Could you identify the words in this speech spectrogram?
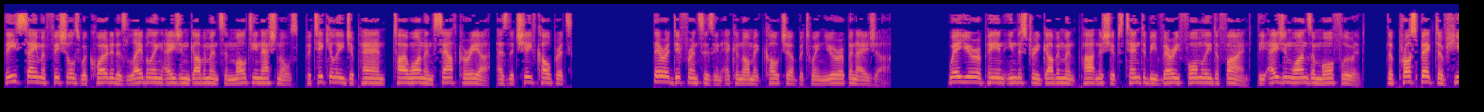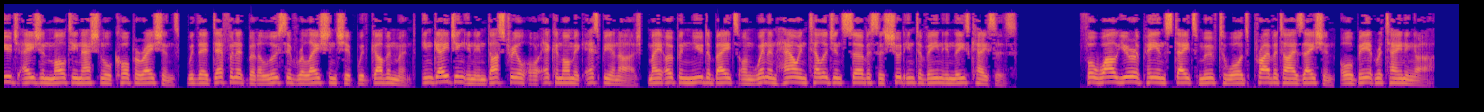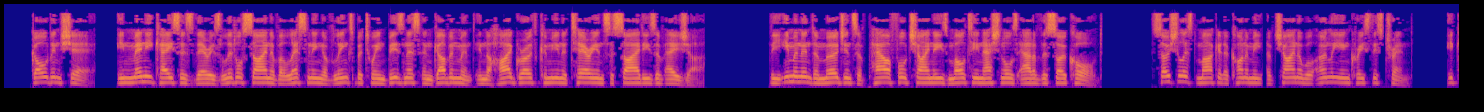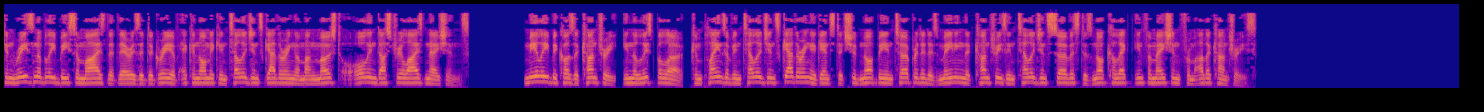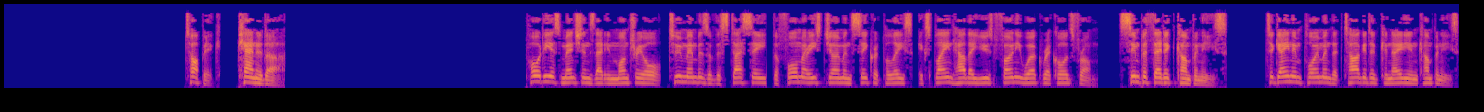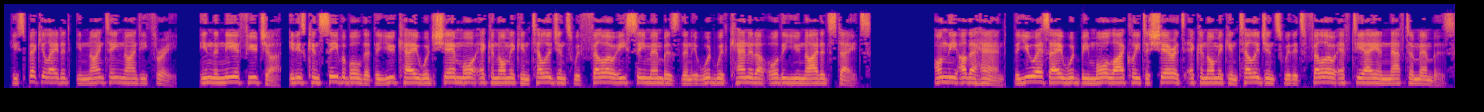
These same officials were quoted as labeling Asian governments and multinationals, particularly Japan, Taiwan and South Korea, as the chief culprits. There are differences in economic culture between Europe and Asia. Where European industry-government partnerships tend to be very formally defined, the Asian ones are more fluid. The prospect of huge Asian multinational corporations, with their definite but elusive relationship with government, engaging in industrial or economic espionage, may open new debates on when and how intelligence services should intervene in these cases. For while European states move towards privatization albeit retaining a «golden share», in many cases there is little sign of a lessening of links between business and government in the high-growth communitarian societies of Asia. The imminent emergence of powerful Chinese multinationals out of the so-called socialist market economy of China will only increase this trend. It can reasonably be surmised that there is a degree of economic intelligence gathering among most or all industrialized nations. Merely because a country, in the list below, complains of intelligence gathering against it should not be interpreted as meaning that country's intelligence service does not collect information from other countries. Canada Porteous mentions that in Montreal, two members of the Stasi, the former East German secret police, explained how they used phony work records from «sympathetic companies» to gain employment at targeted Canadian companies. He speculated, in 1993, in the near future, it is conceivable that the UK would share more economic intelligence with fellow EC members than it would with Canada or the United States. On the other hand, the USA would be more likely to share its economic intelligence with its fellow FTA and NAFTA members.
